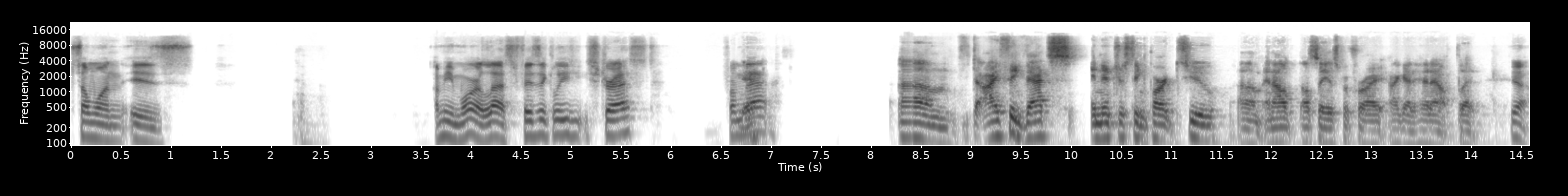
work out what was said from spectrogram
someone is, I mean, more or less physically stressed from Yeah. that? Um, I think that's an interesting part too. Um, and I'll I'll say this before I, I got to head out, but Yeah.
